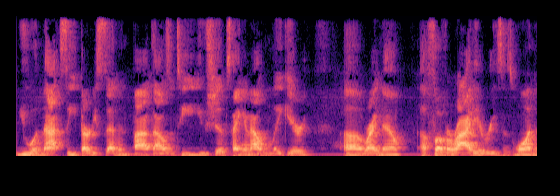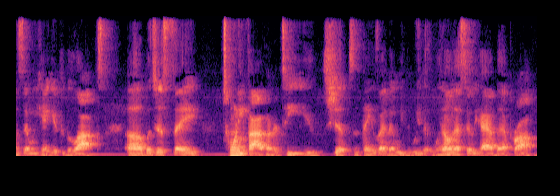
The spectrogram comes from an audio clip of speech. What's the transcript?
you will not see 37 5,000 TEU ships hanging out in Lake Erie uh, right now. uh, for a variety of reasons. One is that we can't get through the locks, uh, but just say 2,500 TEU ships and things like that. We, we, we don't necessarily have that problem.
